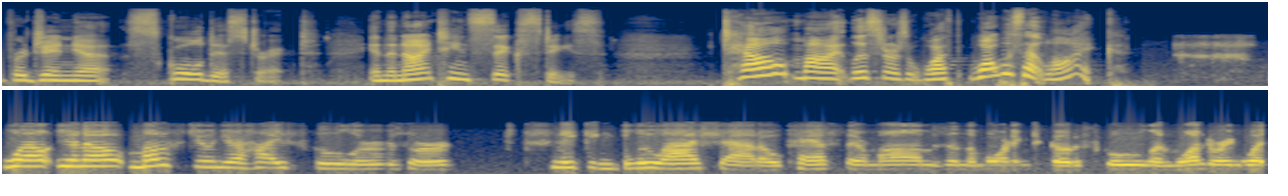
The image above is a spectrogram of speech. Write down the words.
Virginia school district in the 1960s. Tell my listeners what what was that like? Well, you know, most junior high schoolers or sneaking blue eyeshadow past their moms in the morning to go to school and wondering what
